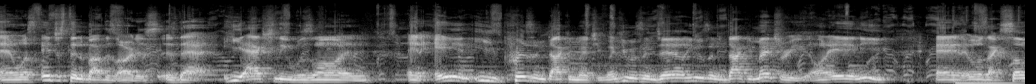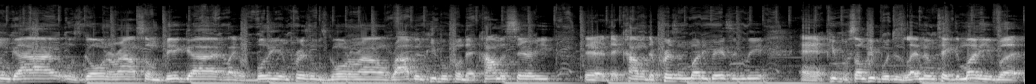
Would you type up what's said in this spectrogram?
And what's interesting about this artist is that he actually was on an A and E prison documentary. When he was in jail, he was in a documentary on A and E, and it was like some guy was going around, some big guy, like a bully in prison, was going around robbing people from their commissary, their their their prison money basically, and people, some people just letting them take the money, but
